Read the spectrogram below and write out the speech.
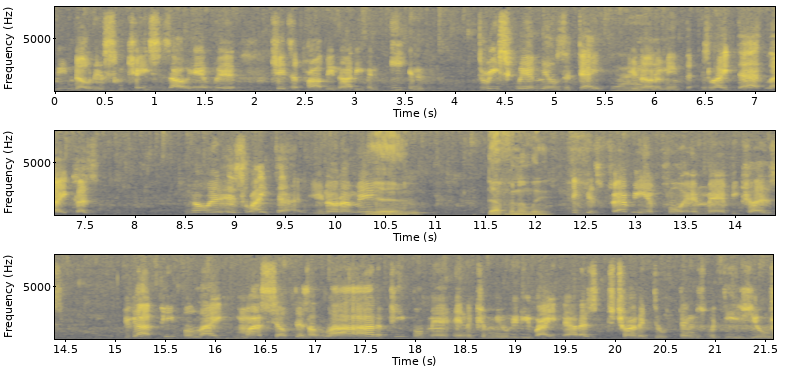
we know there's some cases out here where kids are probably not even eating three square meals a day. Right. You know what I mean? Things like that, like, cause you know, it, it's like that. You know what I mean? Yeah. Definitely. I think it's very important, man, because you got people like myself. There's a lot of people, man, in the community right now that's trying to do things with these youth,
